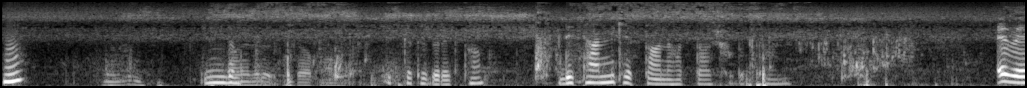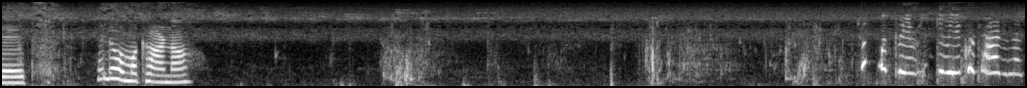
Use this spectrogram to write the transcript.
Hı? İndim. Dikkat ederekten. Desenli kestane hatta şurada bir tane. Evet. Hello makarna. Çok mutluyum. İyi ki beni kurtardınız.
